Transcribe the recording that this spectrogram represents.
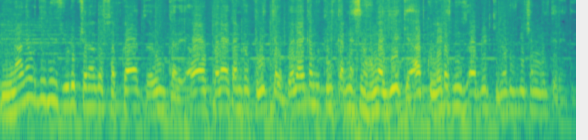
न्यूज़ यूट्यूब चैनल को सब्सक्राइब ज़रूर करें और बेल आइकन को क्लिक करें, बेल आइकन को क्लिक करने से होगा ये कि आपको लेटेस्ट न्यूज़ अपडेट की नोटिफिकेशन मिलती रहेगी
